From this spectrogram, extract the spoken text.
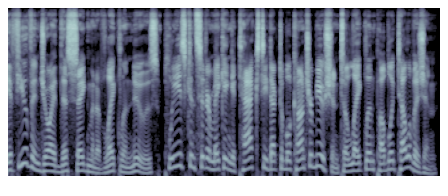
If you've enjoyed this segment of Lakeland News, please consider making a tax-deductible contribution to Lakeland Public Television.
